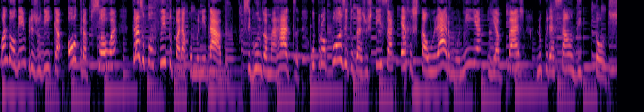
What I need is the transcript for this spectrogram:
quando alguém prejudica outra pessoa, traz o conflito para a comunidade. Segundo a Mahat, o propósito da justiça é restaurar a harmonia e a paz no coração de todos.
